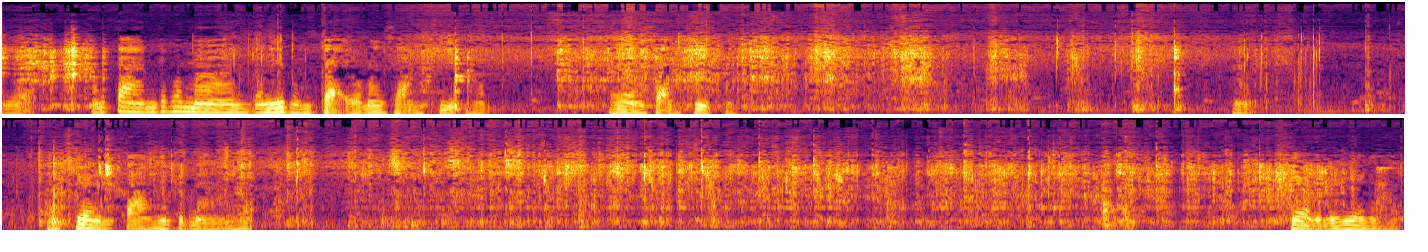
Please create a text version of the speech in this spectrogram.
เคี่ยน้ำตาลก็ประมาณ ตอนนี้ผมกะประมาณสามขีดครับประมาณสามขีดนะเนี่ยเราเคี่ยวน้ำตาลให้เป็นน้ำนะครับเคี่ยวไปเรื่อยๆนะครับ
